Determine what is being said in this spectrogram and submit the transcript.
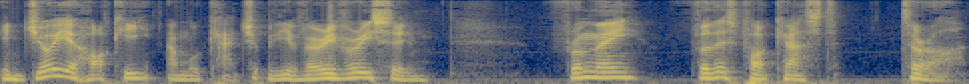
enjoy your hockey, and we'll catch up with you very, very soon. From me, for this podcast, ta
